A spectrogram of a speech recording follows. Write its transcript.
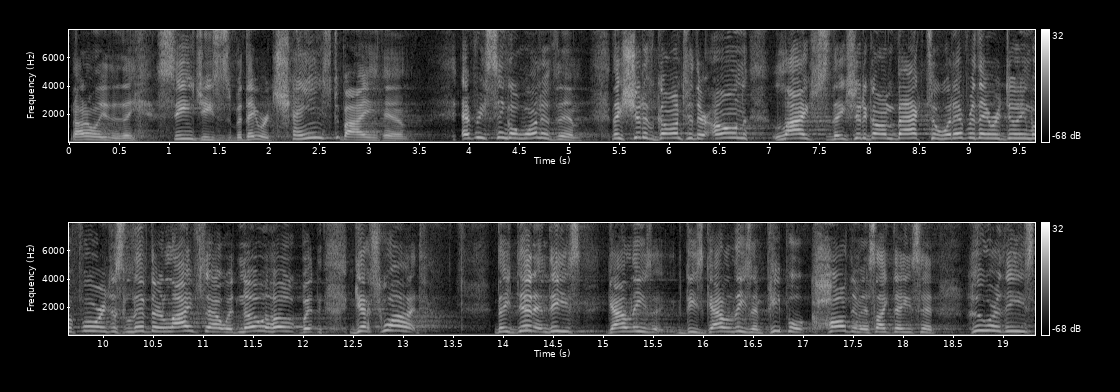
Not only did they see Jesus, but they were changed by him. Every single one of them. They should have gone to their own lives. They should have gone back to whatever they were doing before and just lived their lives out with no hope. But guess what? They didn't. These Galileans, these Galileans and people called them. It's like they said, Who are these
